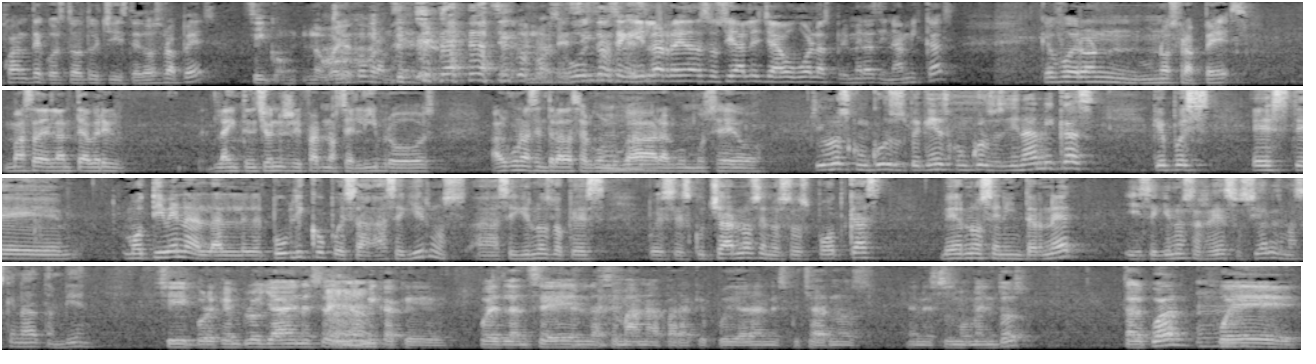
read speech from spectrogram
¿Cuánto te costó tu chiste? ¿Dos frapés? Cinco. No voy a- Cinco frapés. Cinco Nos gusta cinco seguir pesos. las redes sociales, ya hubo las primeras dinámicas, que fueron unos frapés. Más adelante, a ver, la intención es rifar, no sé, libros, algunas entradas a algún lugar, algún museo. Sí, unos concursos, pequeños concursos, dinámicas que pues este motiven al, al público pues a, a seguirnos, a seguirnos lo que es pues escucharnos en nuestros podcasts, vernos en internet y seguirnos en redes sociales más que nada también. Sí, por ejemplo, ya en esa dinámica que pues lancé en la semana para que pudieran escucharnos en estos momentos, tal cual, fue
